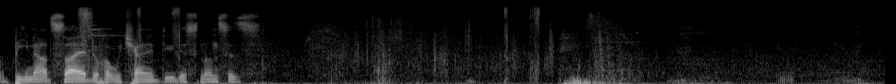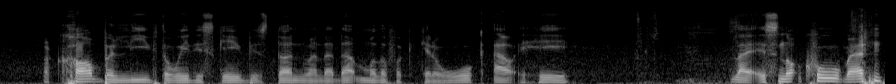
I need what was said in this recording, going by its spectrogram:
of being outside while we're trying to do this nonsense. I can't believe the way this game is done, man. That that motherfucker can walk out here. Like, it's not cool, man.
